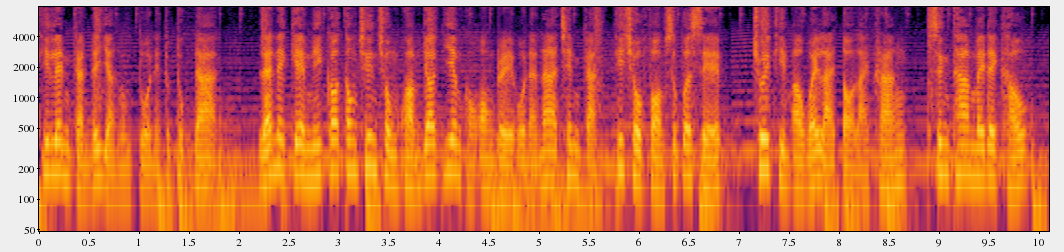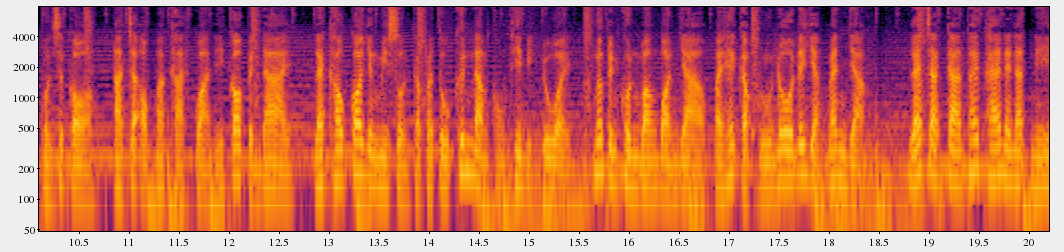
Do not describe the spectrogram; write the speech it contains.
ที่เล่นกันได้อย่างลงตัวในทุกๆ ด้าน และในเกมนี้ก็ต้องชื่นชมความยอดเยี่ยมขององเดรโอนาน่าเช่นกันที่โชว์ฟอร์มซูเปอร์เซฟ ช่วยทีมเอาไว้หลายต่อหลายครั้ง ซึ่งถ้าไม่ได้เขาผลสกอร์อาจจะออกมาขาดกว่านี้ก็เป็นได้ และเขาก็ยังมีส่วนกับประตูขึ้นนำของทีมอีกด้วย เมื่อเป็นคนวางบอลยาวไปให้กับบรูโน่ได้อย่างแม่นยำและจากการพ่ายแพ้ในนัดนี้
